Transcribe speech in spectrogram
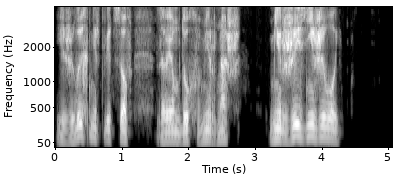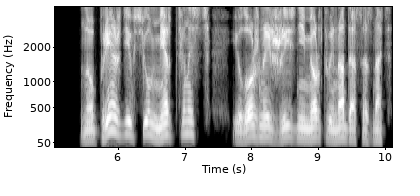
и живых мертвецов зовем дух в мир наш, мир жизни живой но прежде всю мертвенность и ложность жизни мертвой надо осознать.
